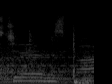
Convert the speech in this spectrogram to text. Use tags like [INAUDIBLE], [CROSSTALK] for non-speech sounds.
it's just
